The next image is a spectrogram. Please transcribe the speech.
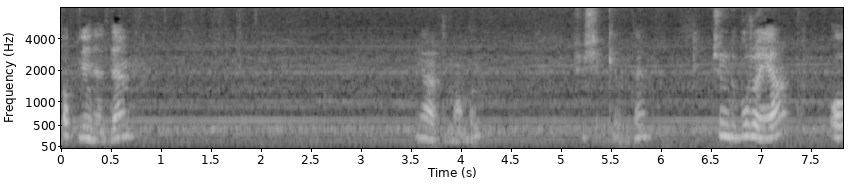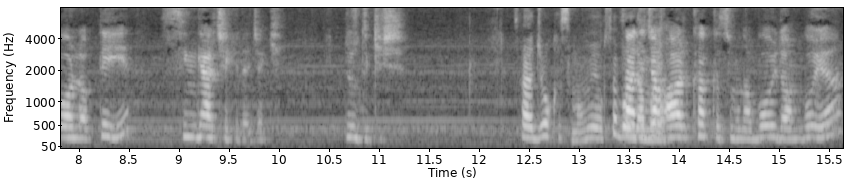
toplu iğneden yardım alın. Şu şekilde. Çünkü buraya overlock değil singer çekilecek. Düz dikiş. sadece o kısmı mı yoksa boydan Sadece boya? arka kısmına boydan boya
